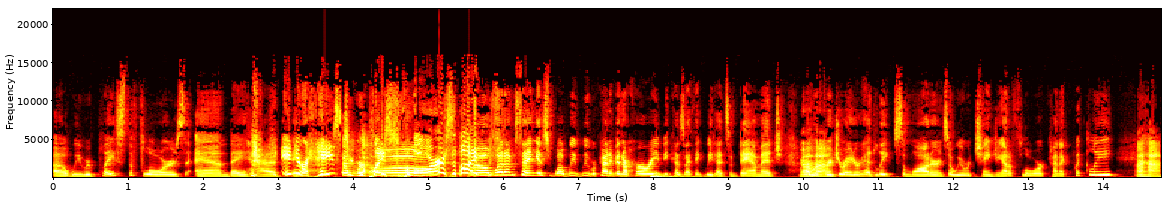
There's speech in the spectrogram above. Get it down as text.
uh, we replaced the floors, and they had in a, your haste you replaced floors. well, what I'm saying is, what we we were kind of in a hurry because I think we'd had some damage. Uh-huh. Our refrigerator had leaked some water, and so we were changing out a floor kind of quickly. Uh-huh.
